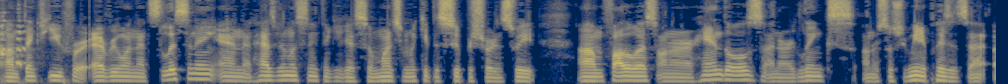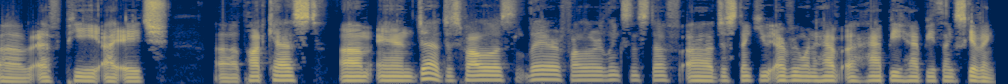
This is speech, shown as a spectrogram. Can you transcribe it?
Um, thank you for everyone that's listening and that has been listening. Thank you guys so much. I'm gonna keep this super short and sweet. Um, follow us on our handles and our links on our social media places. It's at uh, FPIH uh, podcast. Um, and yeah, just follow us there. Follow our links and stuff. Uh, just thank you everyone and have a happy, happy Thanksgiving.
